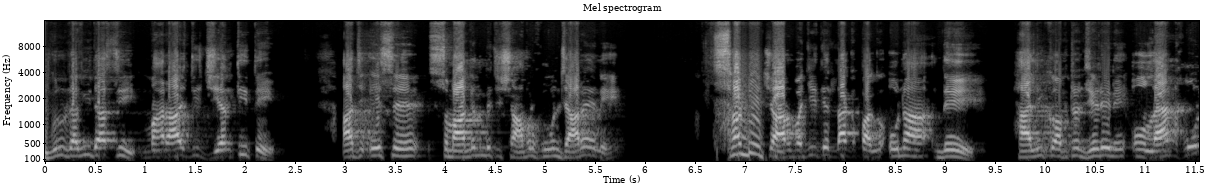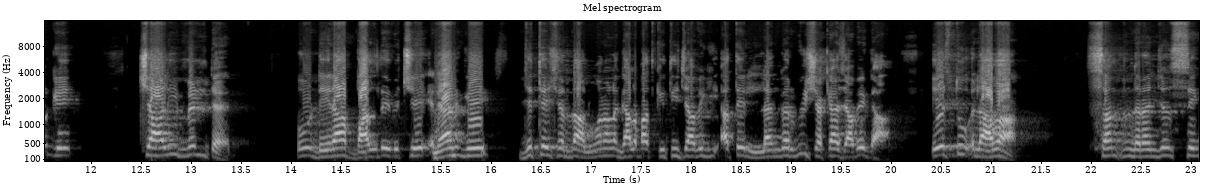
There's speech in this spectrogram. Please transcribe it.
ਗੁਰੂ ਰਵਿਦਾਸ ਜੀ ਮਹਾਰਾਜ ਦੀ ਜਯੰਤੀ ਤੇ ਅੱਜ ਇਸ ਸਮਾਗਮ ਵਿੱਚ ਸ਼ਾਮਲ ਹੋਣ ਜਾ ਰਹੇ ਨੇ। 4:30 ਵਜੇ ਦੇ ਲਗਭਗ ਉਹਨਾਂ ਦੇ ਹੈਲੀਕਾਪਟਰ ਜਿਹੜੇ ਨੇ ਉਹ ਲੈਂਡ ਹੋਣਗੇ। 40 ਮਿੰਟ ਉਹ ਡੇਰਾ ਬਲ ਦੇ ਵਿੱਚ ਰਹਿਣਗੇ, ਜਿੱਥੇ ਸ਼ਰਧਾਲੂਆਂ ਨਾਲ ਗੱਲਬਾਤ ਕੀਤੀ ਜਾਵੇਗੀ ਅਤੇ ਲੰਗਰ ਵੀ ਛਕਿਆ ਜਾਵੇਗਾ। ਇਸ ਤੋਂ ਇਲਾਵਾ ਸੰਤ ਨਿਰੰਜਨ ਸਿੰਘ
